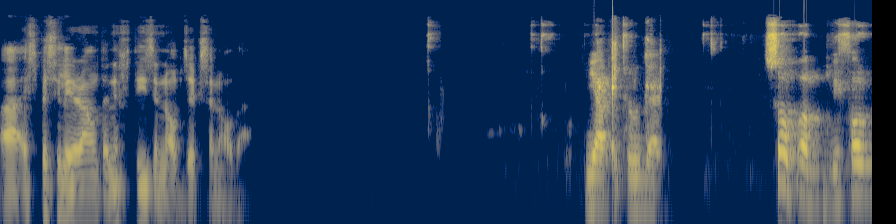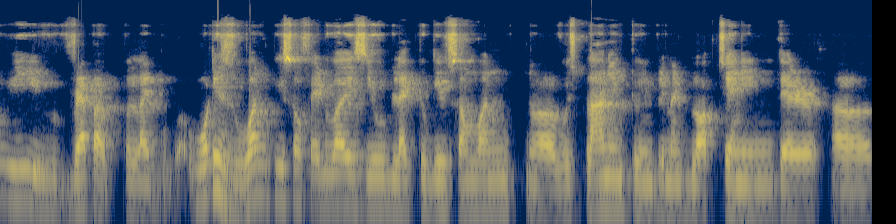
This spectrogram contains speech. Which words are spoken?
uh, especially around NFTs and objects and all that. Yeah, true that. So uh, before we wrap up, like, what is one piece of advice you would like to give someone uh, who's planning to implement blockchain in their uh,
